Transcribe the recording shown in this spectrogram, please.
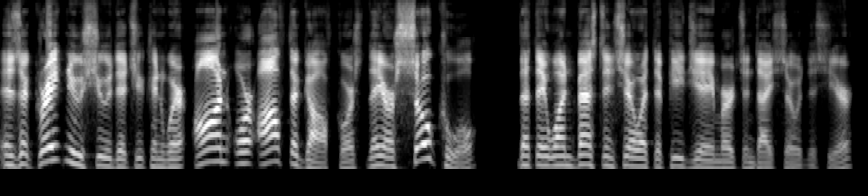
is a great new shoe that you can wear on or off the golf course. They are so cool that they won Best in Show at the PGA Merchandise Show this year.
